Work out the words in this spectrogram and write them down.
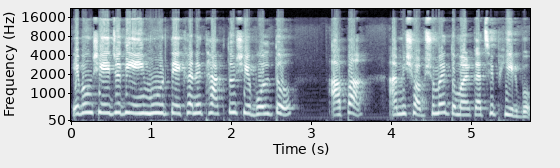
এবং সে যদি এই মুহূর্তে এখানে থাকতো, সে বলতো, আপা, আমি সবসময় তোমার কাছে ফিরব।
